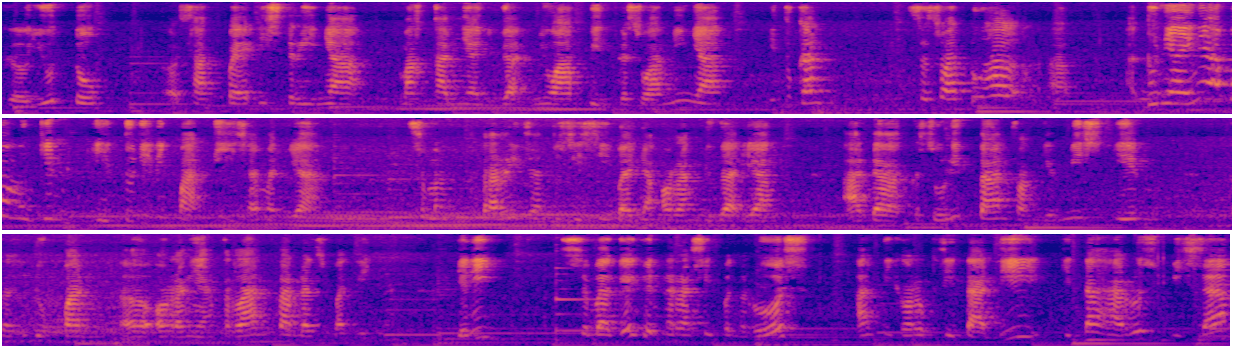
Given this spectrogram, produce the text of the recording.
ke YouTube sampai istrinya makannya juga nyuapin ke suaminya itu kan sesuatu hal uh, dunia ini apa mungkin itu dinikmati sama dia sementara di satu sisi banyak orang juga yang ada kesulitan fakir miskin kehidupan uh, orang yang terlantar dan sebagainya. Jadi sebagai generasi penerus anti korupsi tadi kita harus bisa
